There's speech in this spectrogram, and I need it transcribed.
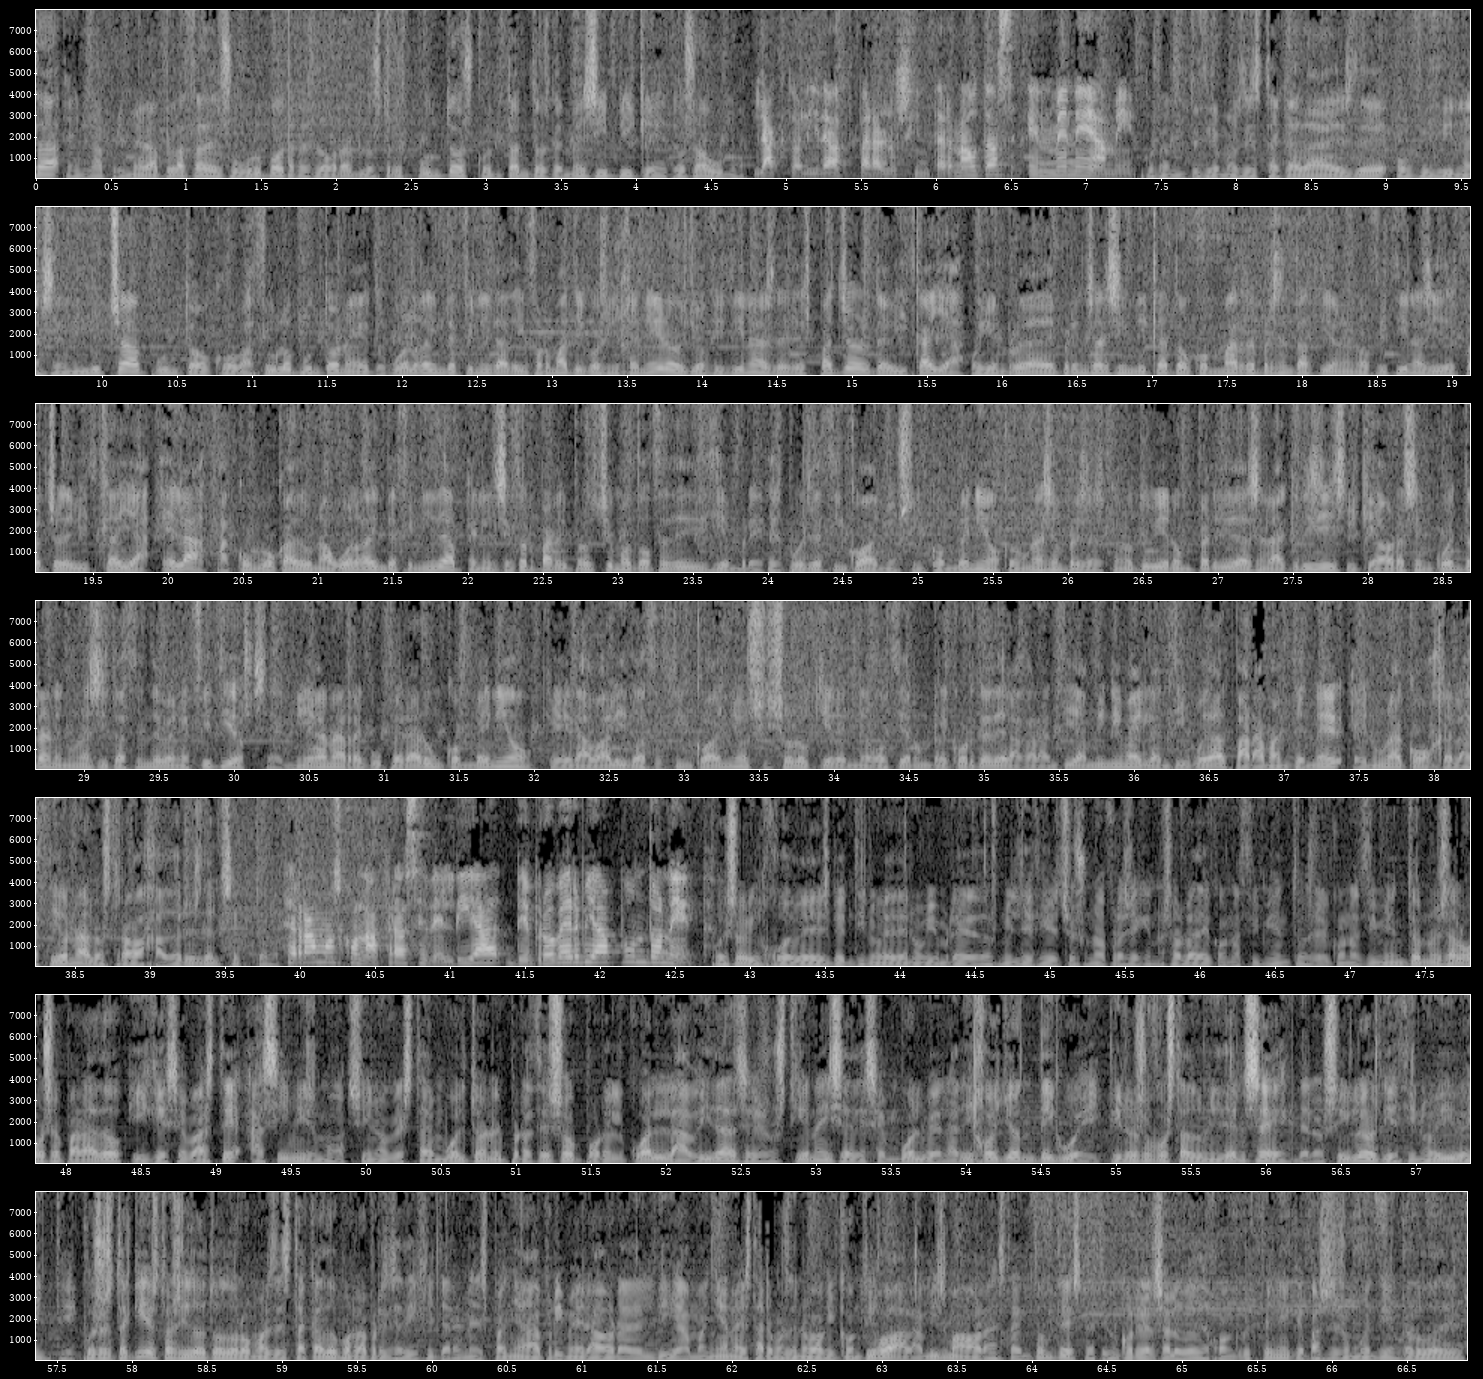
en la primera plaza de su grupo tras lograr los tres puntos con tantos de Messi y Piqué 2 a 1. La actualidad para los internautas en Meneami. Pues la noticia más destacada es de oficinas en lucha.cobazulo.net, huelga indefinida de informáticos, ingenieros y oficinas de despachos de Vizcaya. Hoy en rueda de prensa el sindicato con más representación en oficinas y despachos de Vizcaya, ELA, ha convocado una huelga indefinida en el sector para el próximo 12 de diciembre, después de cinco años sin convenio con unas empresas que no tuvieron pérdidas en la crisis y que ahora se encuentran en una situación de beneficio se niegan a recuperar un convenio que era válido hace cinco años y solo quieren negociar un recorte de la garantía mínima y la antigüedad para mantener en una congelación a los trabajadores del sector. Cerramos con la frase del día de proverbia.net. Pues hoy, jueves 29 de noviembre de 2018, es una frase que nos habla de conocimientos. El conocimiento no es algo separado y que se baste a sí mismo, sino que está envuelto en el proceso por el cual la vida se sostiene y se desenvuelve. La dijo John Dewey, filósofo estadounidense de los siglos XIX y XX. Pues hasta aquí esto ha sido todo lo más destacado por la prensa prensa digital en España a primera hora del día. Mañana estaremos de nuevo aquí contigo a la misma hora. Hasta entonces, recibe un cordial saludo de Juan Cruz Peña y que pases un buen día. Un saludo, adiós.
